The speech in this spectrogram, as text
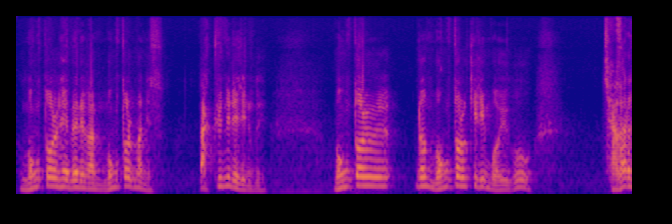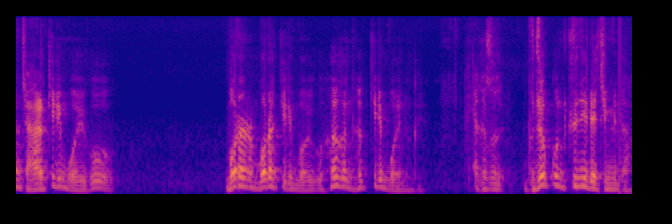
몽돌 해변에 가면 몽돌만 있어. 딱 균일해지는 거예요. 몽돌은 몽돌끼리 모이고 자갈은 자갈끼리 모이고 모래는 모래끼리 모이고 흙은 흙끼리 모이는 거예요. 그래서 무조건 균일해집니다.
